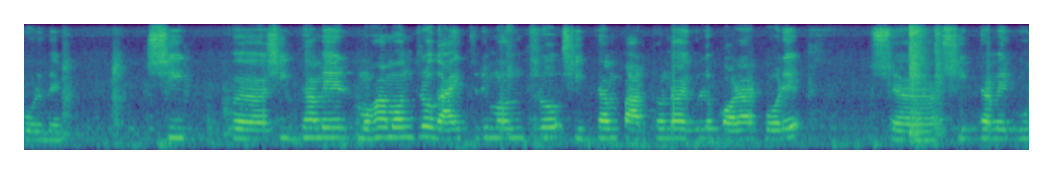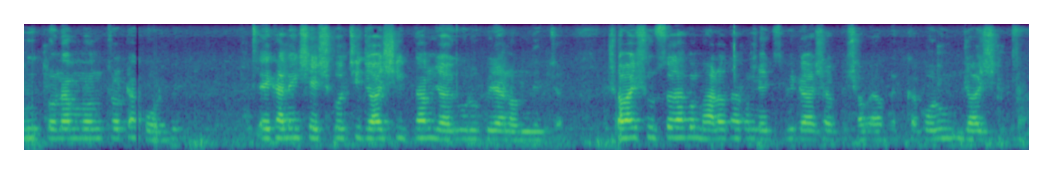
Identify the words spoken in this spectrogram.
করবেন। শিব শিবধামের মহামন্ত্র, গায়ত্রী মন্ত্র শিবধাম প্রার্থনা এগুলো করার পরে শিবধামের গুরু প্রণাম মন্ত্রটা করবে। এখানেই শেষ করছি। জয় শিবধাম জয় গুরু পীরানন্দের জয়। সবাই সুস্থ থাকুন, ভালো থাকুন। নেক্সট ভিডিও আসা সবাই অপেক্ষা করুন। জয় শিবধাম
